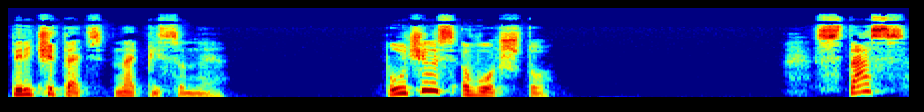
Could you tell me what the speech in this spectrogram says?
перечитать написанное. Получилось вот что. Стас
